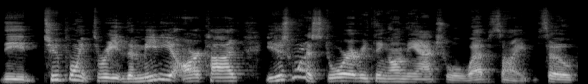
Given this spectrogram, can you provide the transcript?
the 2.3, the media archive, you just want to store everything on the actual website. So,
